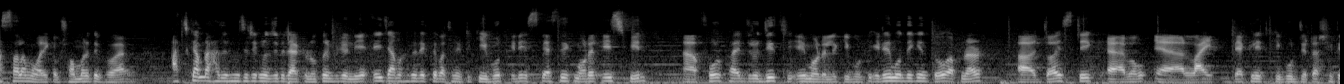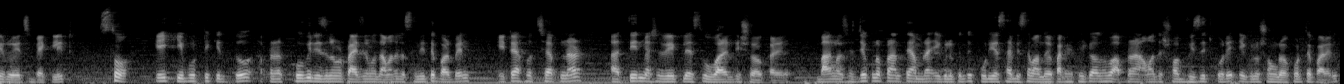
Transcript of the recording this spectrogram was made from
আসসালামু আলাইকুম, সম্মানিত ভিউয়ার আজকে আমরা হাজির হয়েছি টেকনোলজি একটা নতুন ভিডিও নিয়ে। এই যে আমার দেখতে পাচ্ছেন একটি কিবোর্ড এটি specific model এইচপির four five zero G three এই মডেলের কিবোর্ডটি এটির মধ্যে কিন্তু আপনার জয়স্টিক এবং লাইট ব্যাকলিট কিবোর্ড যেটা, সেটি রয়েছে ব্যাকলিট সো এই কিবোর্ডটি কিন্তু আপনারা খুবই রিজনেবল প্রাইসের মধ্যে আমাদের কাছে নিতে পারবেন। এটা হচ্ছে আপনার তিন মাসের রিপ্লেস ওয়ারেন্টি সহকারে। বাংলাদেশের যে কোনো প্রান্তে আমরা এগুলো কিন্তু কুরিয়ার সার্ভিসের মাধ্যমে পাঠিয়ে থেকে অথবা আপনারা আমাদের সব ভিজিট করে এগুলো সংগ্রহ করতে পারেন।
